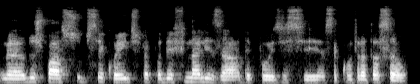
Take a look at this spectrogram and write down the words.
eh, dos passos subsequentes para poder finalizar depois esse, essa contratação.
